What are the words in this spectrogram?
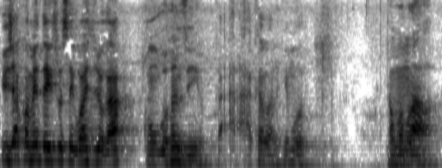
e já comenta aí se você gosta de jogar com o Gohanzinho. Caraca, mano, rimou. Então vamos lá, ó.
